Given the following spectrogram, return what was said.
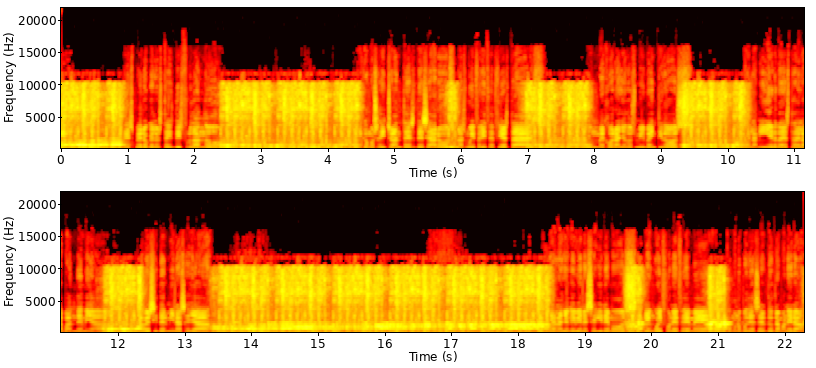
Espero que lo estéis disfrutando. Y como os he dicho antes, desearos unas muy felices fiestas, un mejor año 2022, que la mierda esta de la pandemia, a ver si terminase ya. Y al año que viene seguiremos aquí en Wi-Fi FM, como no podía ser de otra manera.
